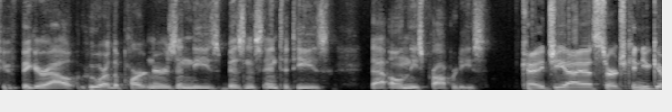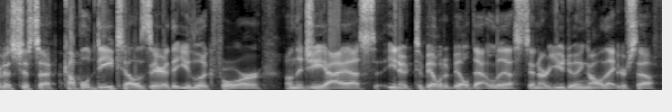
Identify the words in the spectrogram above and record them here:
to figure out who are the partners in these business entities that own these properties. Okay, GIS search. Can you give us just a couple details there that you look for on the GIS, you know, to be able to build that list? And are you doing all that yourself?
